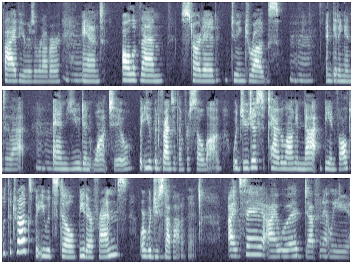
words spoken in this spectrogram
5 years or whatever Mm-hmm. and all of them started doing drugs Mm-hmm. and getting into that. And you didn't want to, but you've been friends with them for so long. Would you just tag along and not be involved with the drugs, but you would still be their friends? Or would you step out of it? I'd say I would definitely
